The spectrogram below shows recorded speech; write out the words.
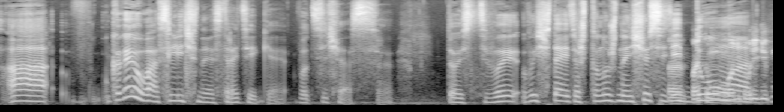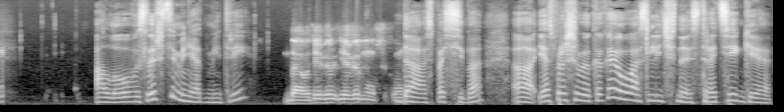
а какая у вас личная стратегия вот сейчас? То есть вы, вы считаете, что нужно еще сидеть э, дома? Вредит... Алло, вы слышите меня, Дмитрий? Да, вот я, вер, я вернулся к вам. Да, спасибо. А, я спрашиваю, какая у вас личная стратегия?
